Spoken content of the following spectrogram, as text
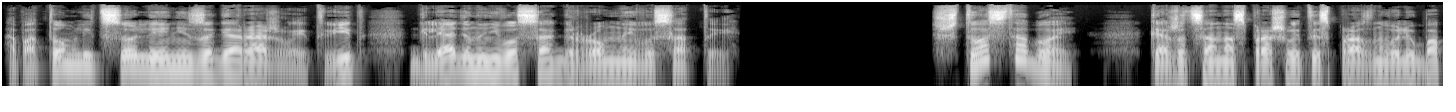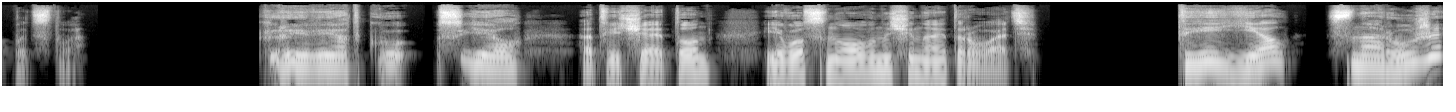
А потом лицо Лени загораживает вид, глядя на него с огромной высоты. «Что с тобой?» Кажется, она спрашивает из праздного любопытства. «Креветку съел», — отвечает он, его снова начинает рвать. «Ты ел снаружи?»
